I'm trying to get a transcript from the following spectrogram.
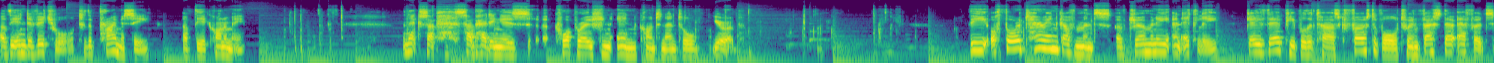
of the individual to the primacy of the economy. The next sub- subheading is uh, Cooperation in Continental Europe. The authoritarian governments of Germany and Italy gave their people the task, first of all, to invest their efforts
